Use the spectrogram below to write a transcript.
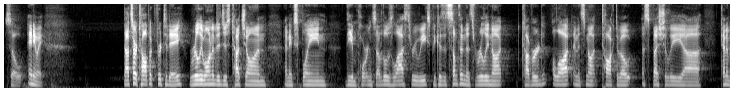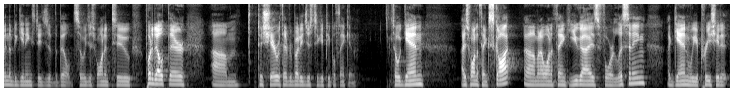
So, anyway, that's our topic for today. Really wanted to just touch on and explain the importance of those last three weeks because it's something that's really not covered a lot and it's not talked about, especially uh, kind of in the beginning stages of the build. So, we just wanted to put it out there um, to share with everybody just to get people thinking. So, again, I just want to thank Scott um, and I want to thank you guys for listening. Again, we appreciate it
